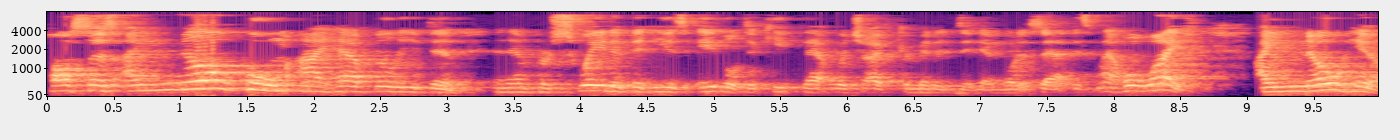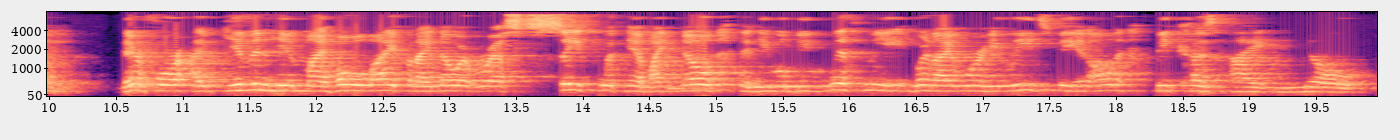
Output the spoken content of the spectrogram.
Paul says, I know whom I have believed in and am persuaded that he is able to keep that which I've committed to him. What is that? It's my whole life. I know him. Therefore, I've given him my whole life and I know it rests safe with him. I know that he will be with me when I where he leads me and all that because I know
